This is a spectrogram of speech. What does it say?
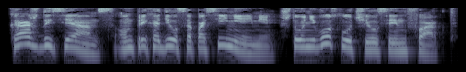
Каждый сеанс он приходил с опасениями, что у него случился инфаркт,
